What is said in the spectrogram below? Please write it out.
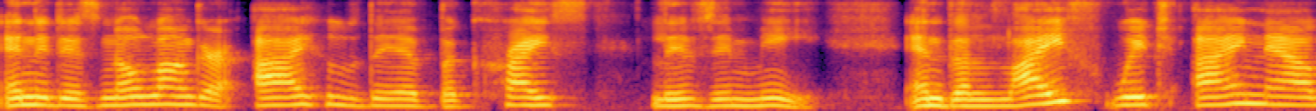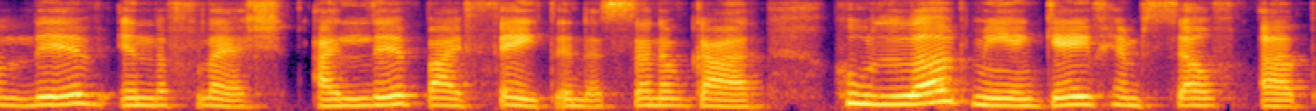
and it is no longer I who live, but Christ lives in me. And the life which I now live in the flesh, I live by faith in the Son of God, who loved me and gave himself up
